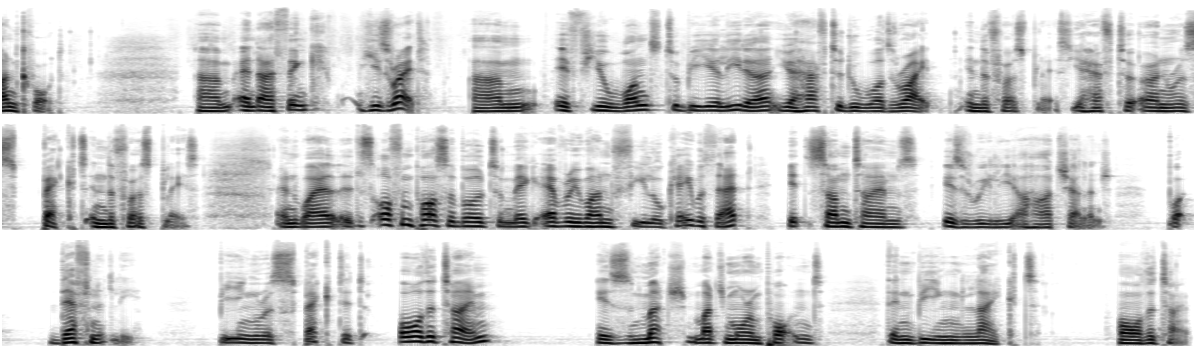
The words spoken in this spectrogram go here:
Unquote. Um, and I think he's right. Um, if you want to be a leader, you have to do what's right in the first place. You have to earn respect in the first place. And while it is often possible to make everyone feel okay with that, it sometimes is really a hard challenge. But definitely, being respected all the time is much, much more important than being liked all the time.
